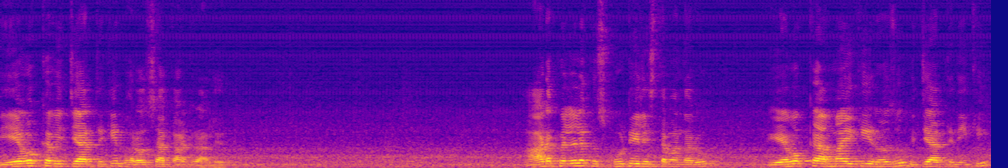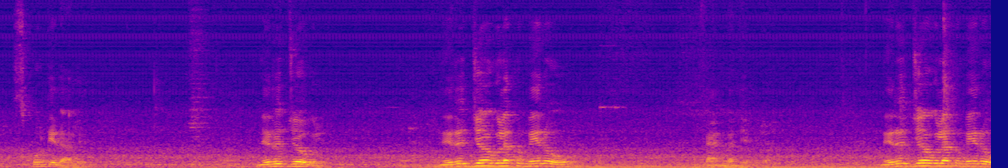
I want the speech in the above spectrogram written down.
ఏ ఒక్క విద్యార్థికి భరోసా కార్డు రాలేదు. ఆడపిల్లలకు స్కూటీలు ఇస్తామన్నారు. ఏ ఒక్క అమ్మాయికి ఈరోజు విద్యార్థినికి స్కూటీ రాలేదు. నిరుద్యోగులు. నిరుద్యోగులకు మీరు ఫ్యాన్ బంద్ చెప్పారు నిరుద్యోగులకు మీరు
